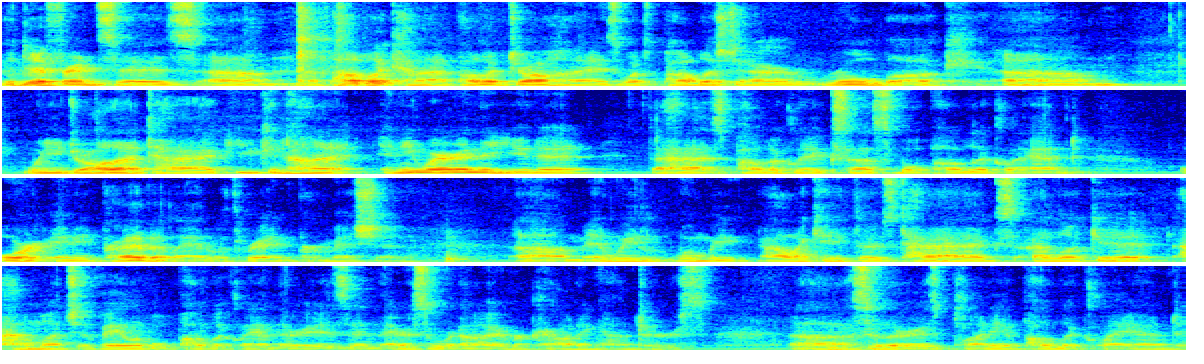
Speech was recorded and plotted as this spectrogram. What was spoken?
The difference is um, a public hunt, public draw hunt is what's published in our rule book. Um, when you draw that tag, you can hunt anywhere in the unit that has publicly accessible public land or any private land with written permission. Um, and we, when we allocate those tags, I look at how much available public land there is in there, so we're not overcrowding hunters. Uh. So there is plenty of public land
